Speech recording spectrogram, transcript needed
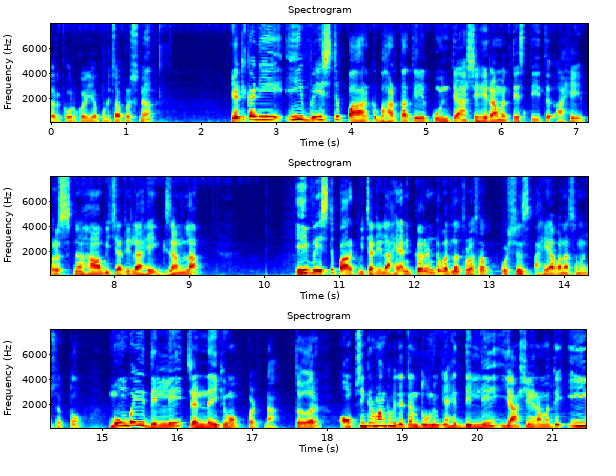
तर कोरकोर करूया पुढचा प्रश्न. या ठिकाणी ई वेस्ट पार्क भारतातील कोणत्या शहरामध्ये स्थित आहे? प्रश्न हा विचारलेला आहे एक्झामला. ई वेस्ट पार्क विचारलेला आहे आणि करंटमधला थोडासा क्वेश्चन्स आहे आपण असं म्हणू शकतो. मुंबई दिल्ली चेन्नई किंवा पटना. तर ऑप्शन क्रमांक विद्यार्थ्यांना दोन योग्य आहे दिल्ली या शहरामध्ये ई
